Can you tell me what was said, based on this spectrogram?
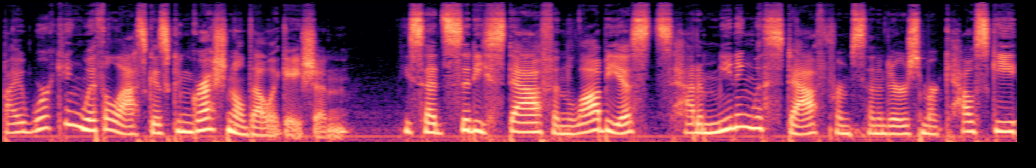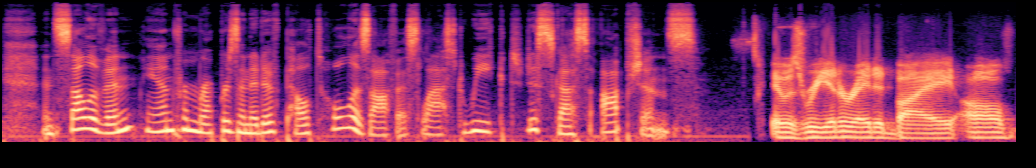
by working with Alaska's congressional delegation. He said city staff and lobbyists had a meeting with staff from Senators Murkowski and Sullivan and from Representative Peltola's office last week to discuss options. It was reiterated by all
